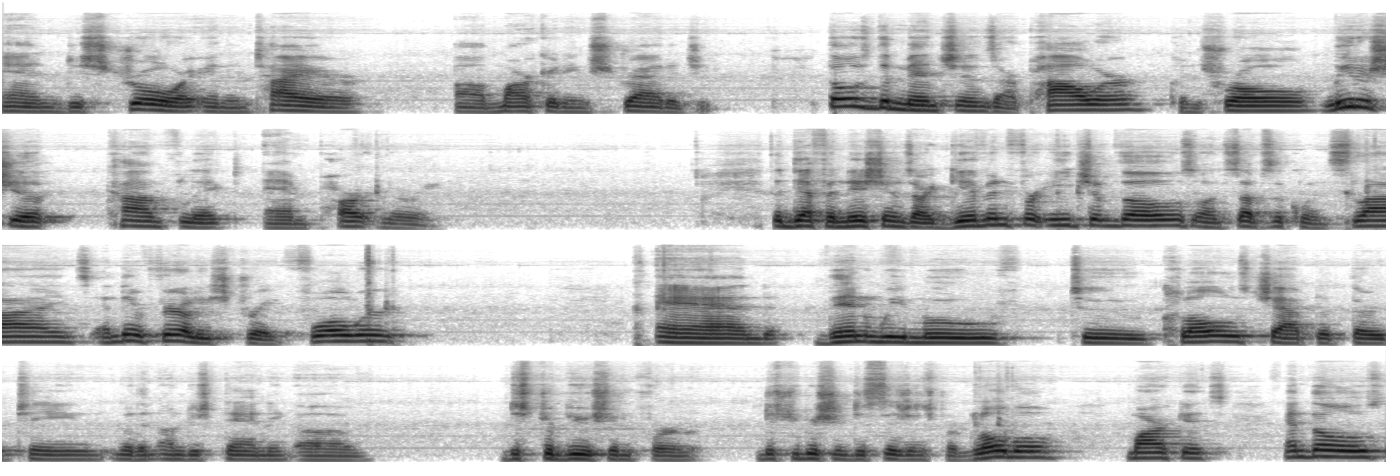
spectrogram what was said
and destroy an entire uh, marketing strategy. Those dimensions are power, control, leadership, conflict, and partnering. The definitions are given for each of those on subsequent slides, and they're fairly straightforward. And then we move to close chapter 13 with an understanding of distribution for distribution decisions for global markets, and those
